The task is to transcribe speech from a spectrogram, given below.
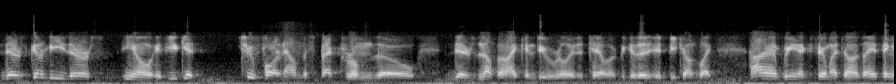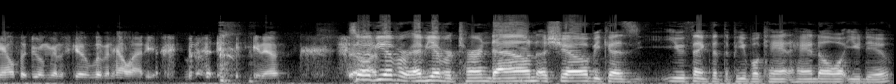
there's going to be, there's, you know, if you get too far down the spectrum, though, there's nothing I can do really to tailor it because it, it becomes like, I'm green, I can feel my tongue. Anything else I do, I'm going to scare the living hell out of you. But, you know. So, have I- you ever have you ever turned down a show because you think that the people can't handle what you do?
